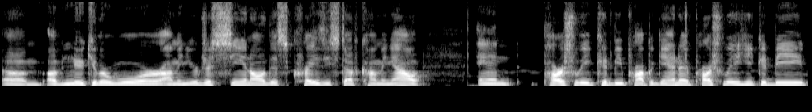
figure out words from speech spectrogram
um, of nuclear war. I mean, you're just seeing all this crazy stuff coming out. And partially could be propaganda, partially he could be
